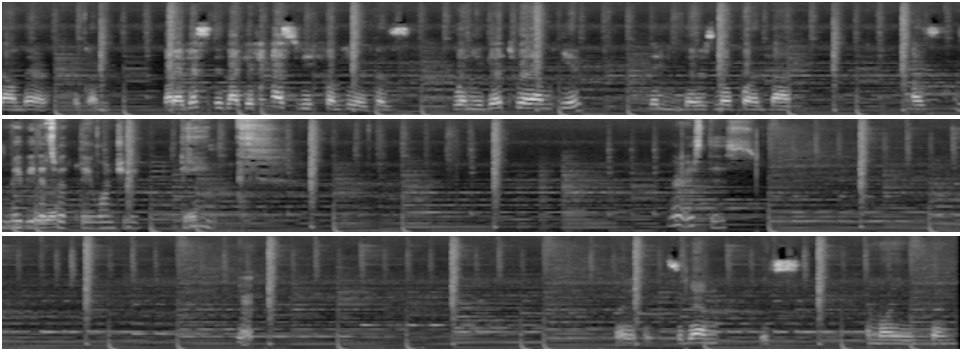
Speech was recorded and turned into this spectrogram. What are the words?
down there, but um, but I guess it, like it has to be from here because when you get where I'm here, then there's no point back. As Maybe that's what they want you to think. Where is this? Where- Right, it's again this annoying thing.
